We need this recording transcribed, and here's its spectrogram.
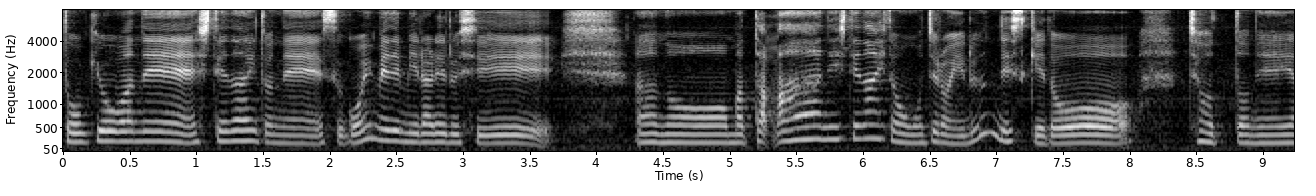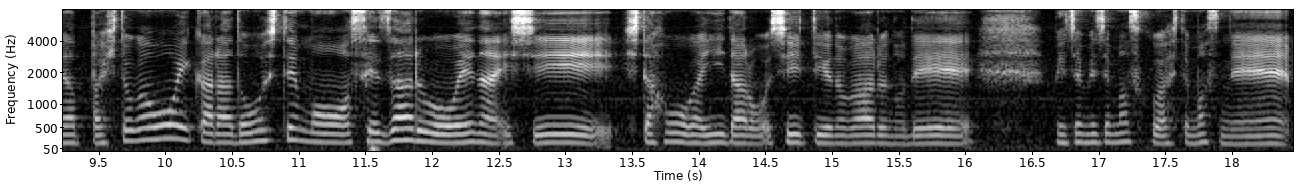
東京はねしてないとねすごい目で見られるしあのまあ、たまにしてない人ももちろんいるんですけどちょっとねやっぱ人が多いからどうしてもせざるを得ないしした方がいいだろうしっていうのがあるのでめちゃめちゃマスクはしてますね。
